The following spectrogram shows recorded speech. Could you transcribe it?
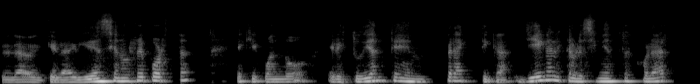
que la evidencia nos reporta, es que cuando el estudiante en práctica llega al establecimiento escolar,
